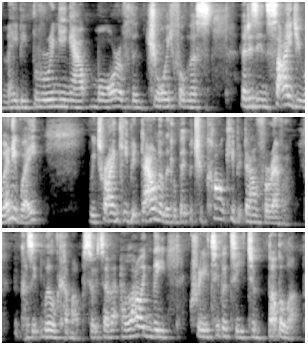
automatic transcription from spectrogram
maybe bringing out more of the joyfulness that is inside you anyway we try and keep it down a little bit, but you can't keep it down forever because it will come up. So it's allowing the creativity to bubble up.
